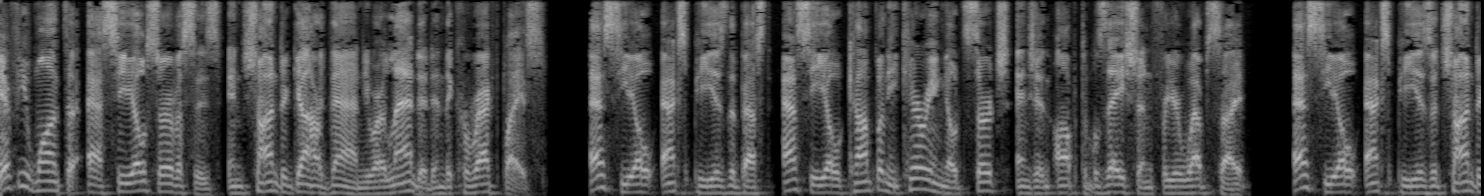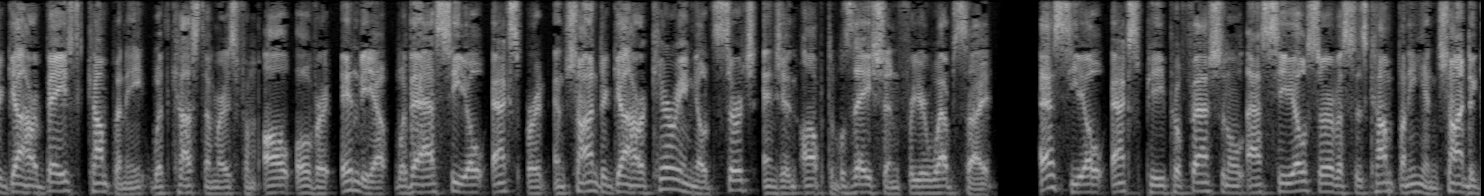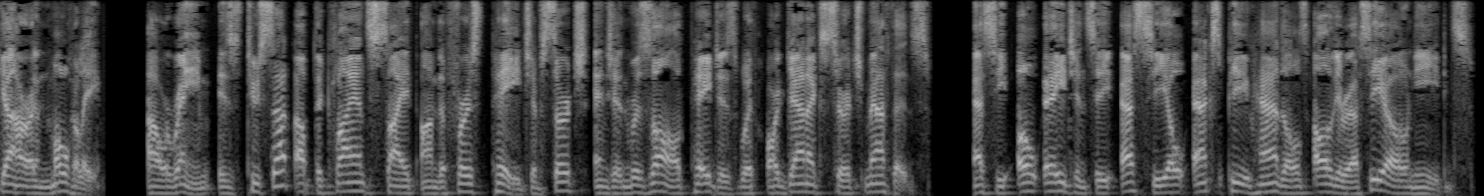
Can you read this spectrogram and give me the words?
If you want the SEO services in Chandigarh then you are landed in the correct place. SEO XP is the best SEO company carrying out search engine optimization for your website. SEO XP is a Chandigarh-based company with customers from all over India with SEO expert in Chandigarh carrying out search engine optimization for your website. SEO XP Professional SEO Services Company in Chandigarh and Mohali. Our aim is to set up the client's site on the first page of search engine result pages with organic search methods. SEO Agency SEO XP handles all your SEO needs.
